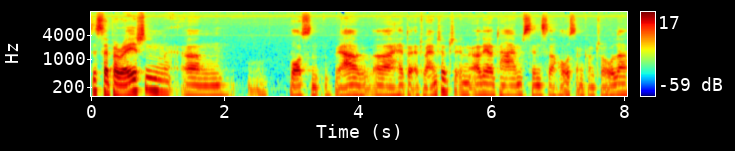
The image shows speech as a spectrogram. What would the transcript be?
this separation um, was yeah uh, had an advantage in earlier times since the host and controller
